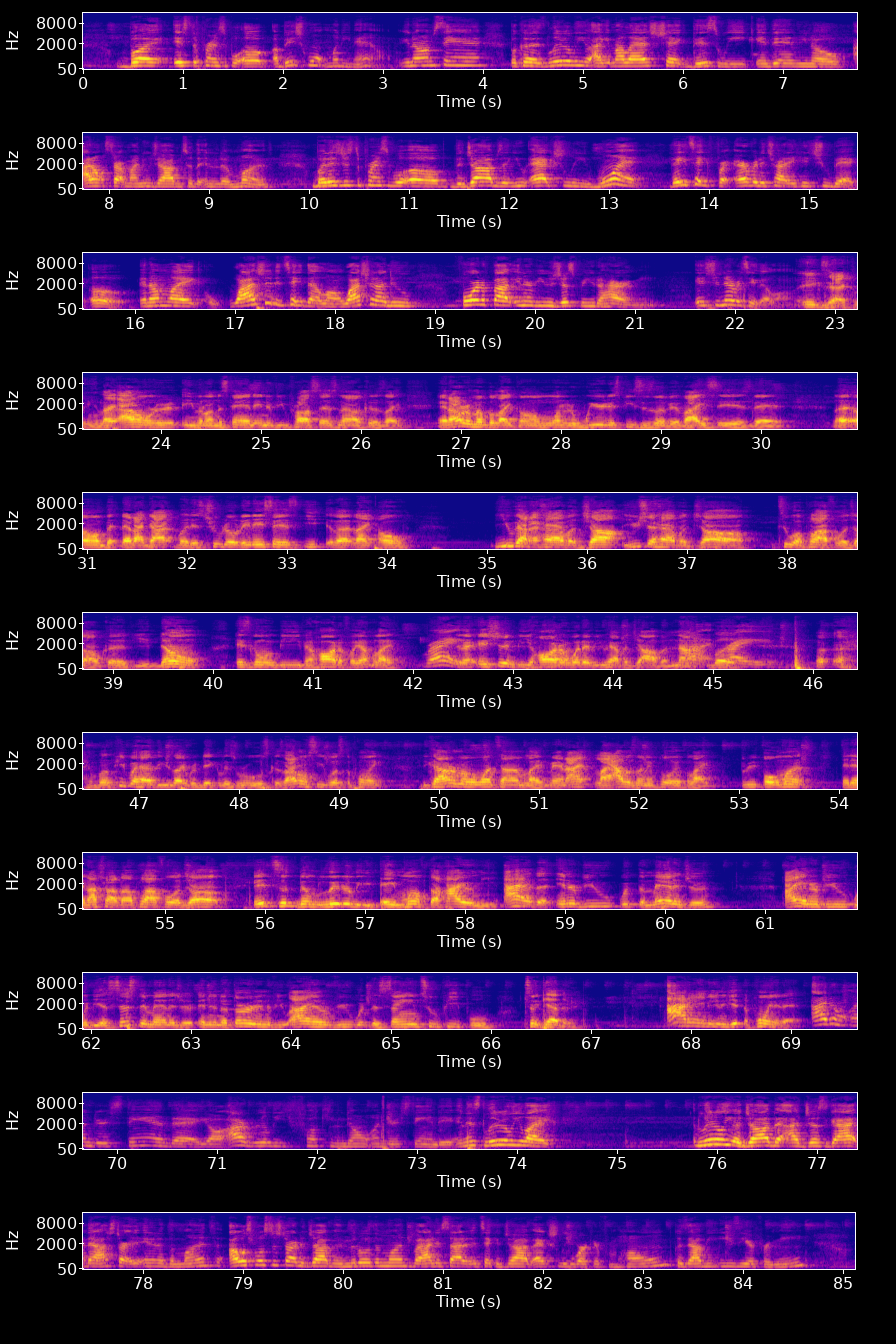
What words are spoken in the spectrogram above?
but it's the principle of a bitch want money now. You know what I'm saying? Because literally, I get my last check this week, and then you know I don't start my new job until the end of the month. But it's just the principle of the jobs that you actually want. They take forever to try to hit you back up, and I'm like, why should it take that long? Why should I do four to five interviews just for you to hire me? It should never take that long. Exactly. Like I don't even understand the interview process now because like and I remember like um one of the weirdest pieces of advice is that um that, that I got, but it's true though. They they say it's like oh you got to have a job. You should have a job to apply for a job because if you don't, it's to be even harder for you. I'm like, right. It shouldn't be harder whether you have a job or not. not but right. Uh, but people have these like ridiculous rules because I don't see what's the point. Because I remember one time, like man, I like I was unemployed for like three, four months, and then I tried to apply for a job, it took them literally a month to hire me. I had to interview with the manager. I interviewed with the assistant manager, and in the third interview, I interviewed with the same two people together. I didn't even get the point of that. I don't understand that, y'all. I really fucking don't understand it. And it's literally like literally a job that I just got that I started at the end of the month. I was supposed to start a job in the middle of the month, but I decided to take a job actually working from home because that'll be easier for me.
